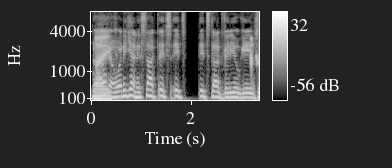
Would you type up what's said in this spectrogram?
no i know and again it's not it's it's it's not video games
